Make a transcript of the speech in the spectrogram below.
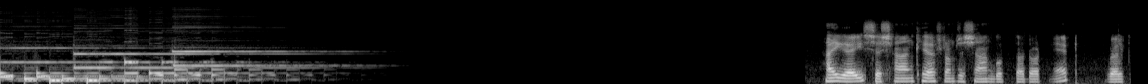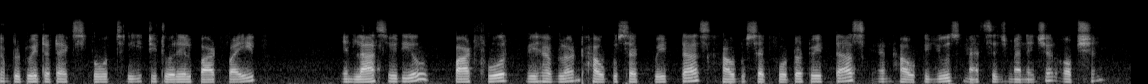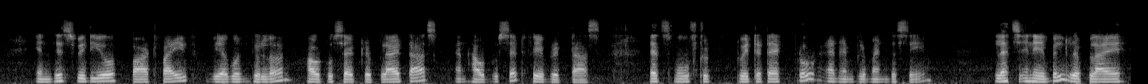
Hi guys, Shashank here from shashankgupta.net. Welcome to Tweet Attacks Pro 3 tutorial part 5. In last video, part 4, we have learned how to set tweet task, how to set photo tweet task and how to use message manager option. In this video, part 5, we are going to learn how to set reply task and how to set favorite task. Let's move to Tweet Attacks Pro and implement the same. Let's enable reply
